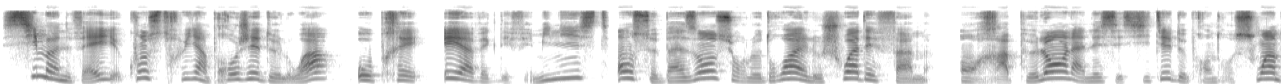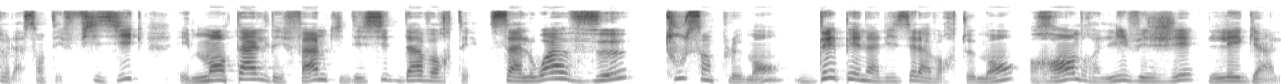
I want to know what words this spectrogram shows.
Simone Veil construit un projet de loi auprès et avec des féministes en se basant sur le droit et le choix des femmes, en rappelant la nécessité de prendre soin de la santé physique et mentale des femmes qui décident d'avorter. Sa loi veut tout simplement dépénaliser l'avortement, rendre l'IVG légal.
